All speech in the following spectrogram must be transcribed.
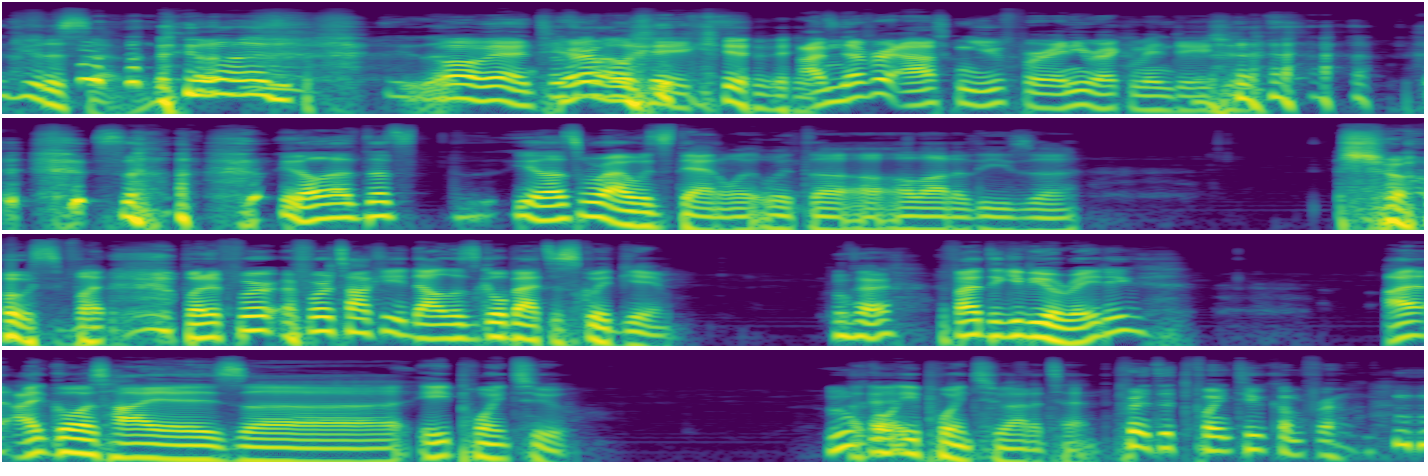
I'll give it a seven. You know, that's- oh man, that's what I terrible takes. I'm never asking you for any recommendations. so you know that, that's yeah that's where I would stand with with uh, a, a lot of these uh, shows. But but if we're if we're talking now, let's go back to Squid Game. okay. If I had to give you a rating, I I'd go as high as uh, eight point two. I go eight point two out of ten. Where did point two come from?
